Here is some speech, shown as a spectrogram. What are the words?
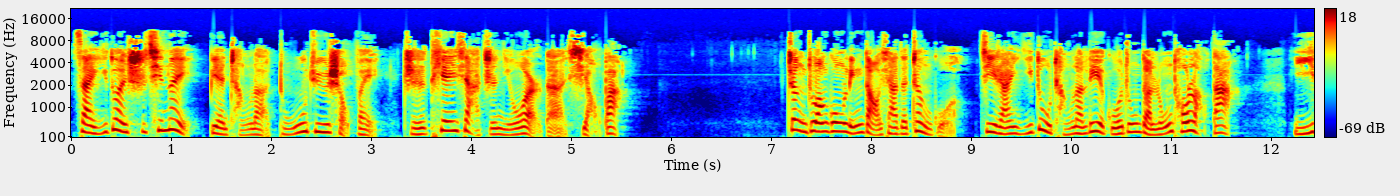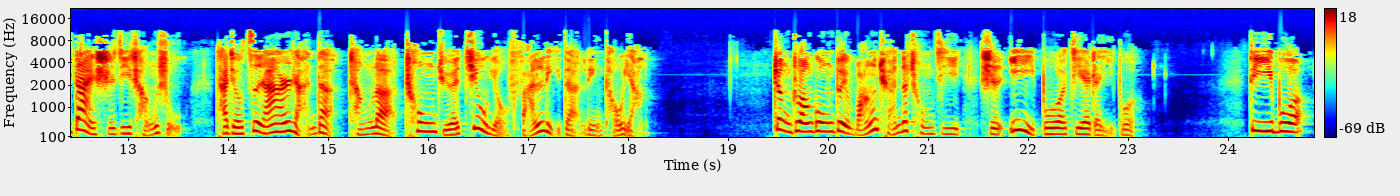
在一段时期内变成了独居首位、知天下之牛耳的小霸。郑庄公领导下的郑国，既然一度成了列国中的龙头老大，一旦时机成熟。他就自然而然的成了冲决旧有藩篱的领头羊。郑庄公对王权的冲击是一波接着一波。第一波，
